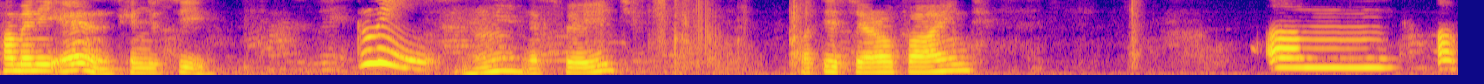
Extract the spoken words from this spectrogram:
How many ants can you see? Three. Mhm. Next page. What did Sarah find? Um, a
